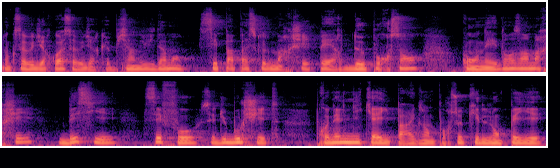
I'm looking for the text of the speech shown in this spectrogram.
Donc ça veut dire quoi? Ça veut dire que bien évidemment, c'est pas parce que le marché perd 2% qu'on est dans un marché baissier. C'est faux, c'est du bullshit. Prenez le Nikkei par exemple, pour ceux qui l'ont payé.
